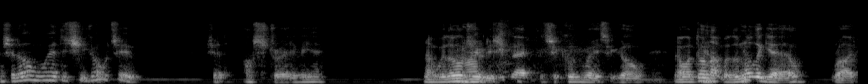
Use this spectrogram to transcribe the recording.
I said, oh, where did she go to? She said, Australia. Now, with all due respect, it's a good way to go. Now, I've done Yeah. that with another girl, right,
